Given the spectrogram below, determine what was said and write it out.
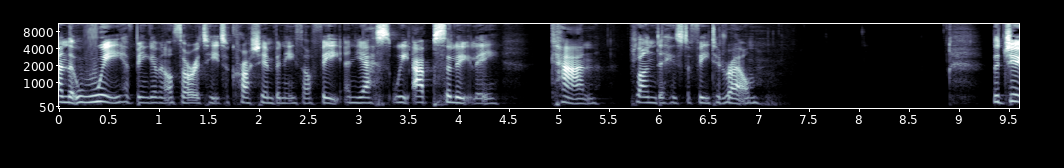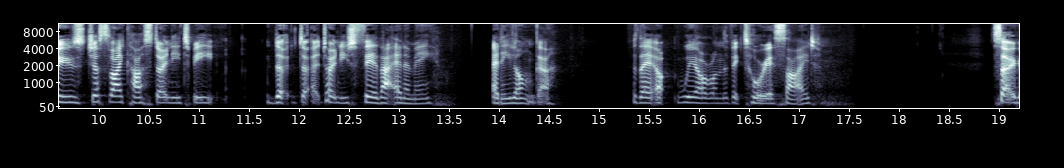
and that we have been given authority to crush him beneath our feet. And yes, we absolutely can plunder his defeated realm. The Jews, just like us, don't need to be don't need to fear that enemy any longer, for are, we are on the victorious side. So,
